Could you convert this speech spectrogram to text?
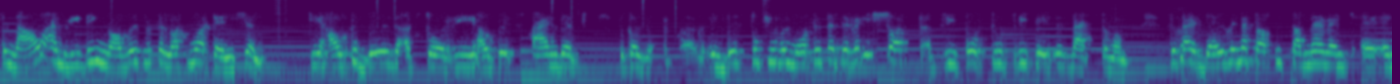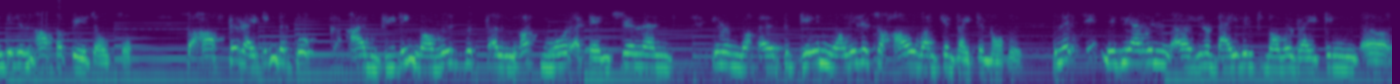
So now I'm reading novels with a lot more attention. How to build a story, how to expand it. Because uh, in this book, you will notice that they're very short, uh, three, four, two, three pages maximum. So I delve in a topic, somewhere and uh, ended in half a page also. So after writing the book, I'm reading novels with a lot more attention and you know no, to gain knowledge as to how one can write a novel. So let's see. Maybe I will uh, you know dive into novel writing uh,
